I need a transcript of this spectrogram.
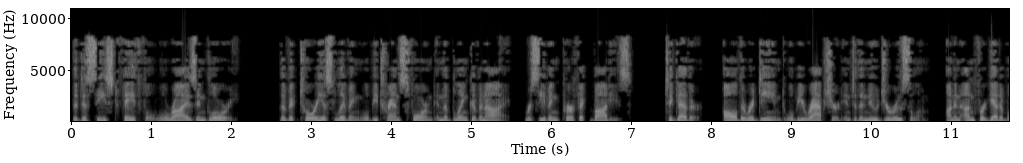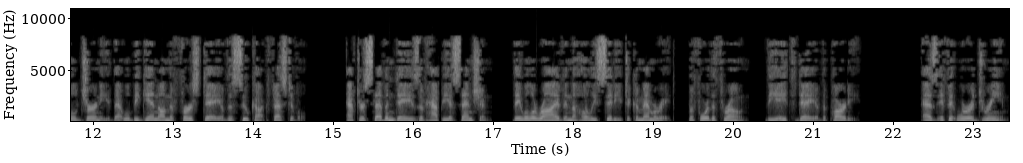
the deceased faithful will rise in glory. The victorious living will be transformed in the blink of an eye, receiving perfect bodies. Together, all the redeemed will be raptured into the New Jerusalem, on an unforgettable journey that will begin on the first day of the Sukkot festival. After seven days of happy ascension, they will arrive in the holy city to commemorate, before the throne, the eighth day of the party. As if it were a dream,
